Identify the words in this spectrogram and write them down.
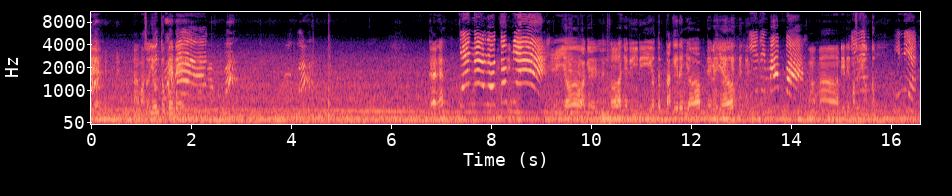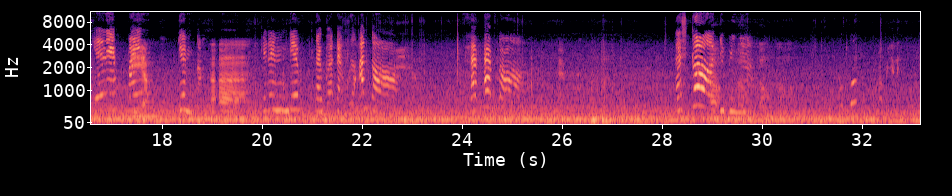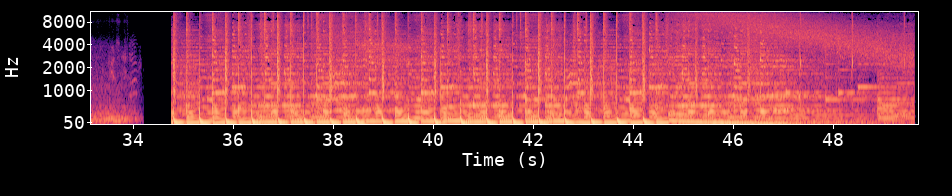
nah masuk YouTube dede keren kan yo oke. kalau lah jadi di YouTube tak kirim yo dede yo kirim apa uh, uh, dedek masuk YouTube ini ya kirim main iya. game toh uh, uh. kirim game tembak tembakan toh iya. app toh let's go oh. oh, oh.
